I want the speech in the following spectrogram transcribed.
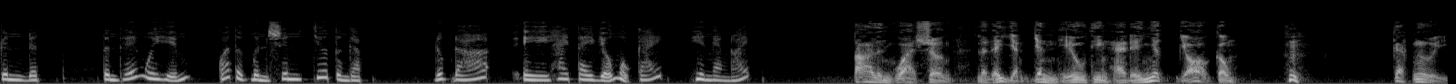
kinh địch. Tình thế nguy hiểm quá thực bình sinh chưa từng gặp. Lúc đó y hai tay vỗ một cái hiên ngang nói. Ta lên hoa sơn là để giành danh hiệu thiên hạ đệ nhất võ công. Các người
